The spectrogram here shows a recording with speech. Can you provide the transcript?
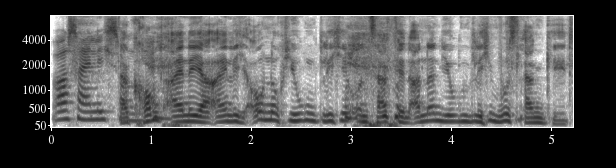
Wahrscheinlich schon. Da kommt eine ja eigentlich auch noch Jugendliche und sagt den anderen Jugendlichen, wo es lang geht.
